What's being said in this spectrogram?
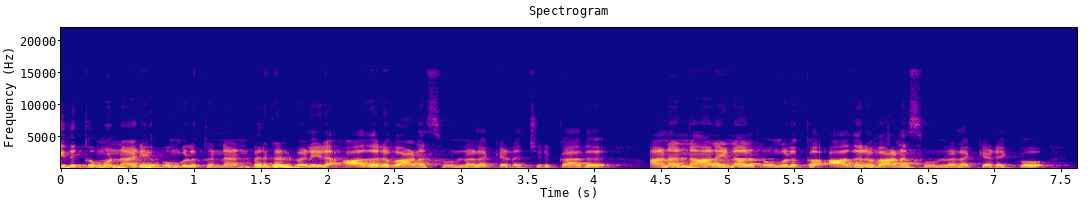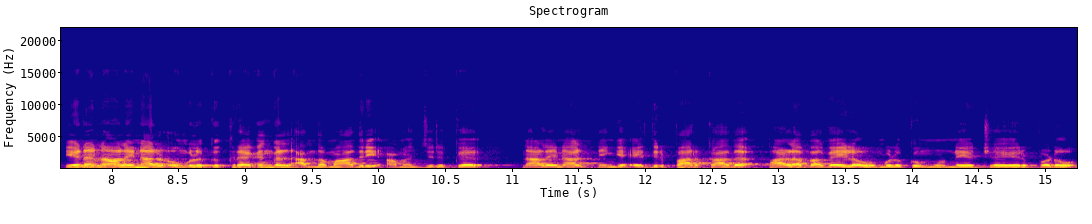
இதுக்கு முன்னாடி உங்களுக்கு நண்பர்கள் வழியில் ஆதரவான சூழ்நிலை கிடைச்சிருக்காது. ஆனால் நாளை நாள் உங்களுக்கு ஆதரவான சூழ்நிலை கிடைக்கும். ஏன்னா நாளை நாள் உங்களுக்கு கிரகங்கள் அந்த மாதிரி அமைஞ்சிருக்கு. நாளை நாள் நீங்கள் எதிர்பார்க்காத பல வகையில் உங்களுக்கு முன்னேற்றம் ஏற்படும்.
